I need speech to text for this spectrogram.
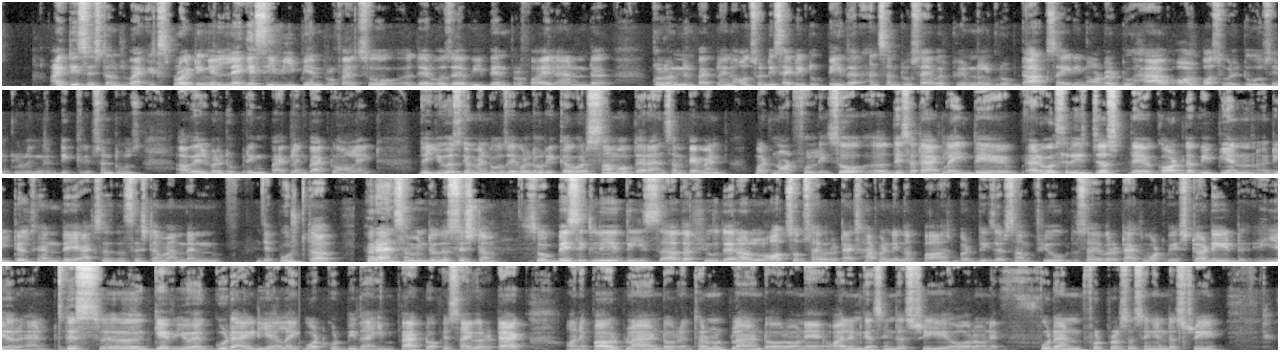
IT systems by exploiting a legacy VPN profile. So uh, there was a VPN profile and uh, Colonial Pipeline also decided to pay the ransom to cyber criminal group DarkSide in order to have all possible tools, including the decryption tools, available to bring Pipeline back to online. The US government was able to recover some of the ransom payment, but not fully. So uh, this attack, like the adversaries, just they got the VPN details and they accessed the system and then they pushed the ransom into the system so basically these are the few there are lots of cyber attacks happened in the past but these are some few of the cyber attacks what we studied here and this uh, gave you a good idea like what could be the impact of a cyber attack on a power plant or a thermal plant or on a oil and gas industry or on a food and food processing industry.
